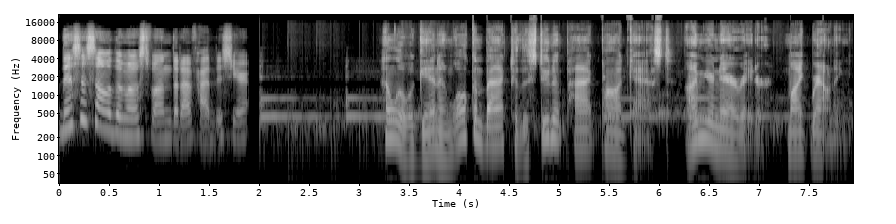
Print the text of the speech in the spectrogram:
this is some of the most fun that I've had this year. Hello again, and welcome back to the Student Pack Podcast. I'm your narrator, Mike Browning.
